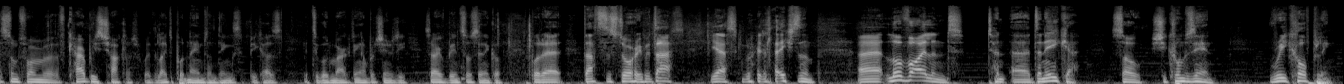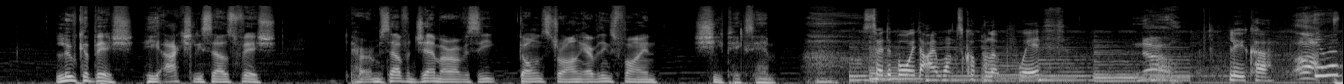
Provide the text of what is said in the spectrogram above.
some form of Cadbury's chocolate, where they like to put names on things because it's a good marketing opportunity. Sorry for being so cynical, but uh, that's the story with that. Yes, congratulations to them. Uh, Love Island, Tan- uh, Danica. So she comes in, recoupling. Luca Bish, he actually sells fish. Her, himself and Gemma are obviously going strong. Everything's fine. She picks him. So the boy that I want to couple up with. No. Luca. You're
